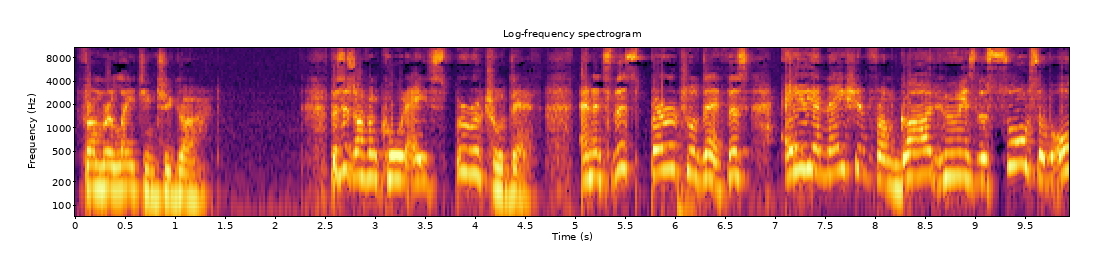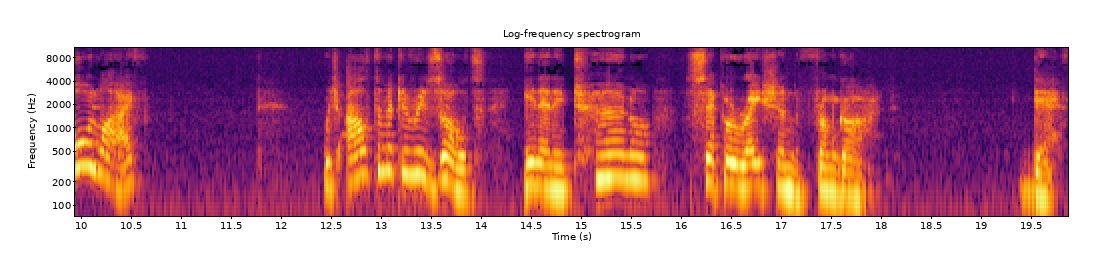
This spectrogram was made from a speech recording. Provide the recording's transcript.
from relating to God. This is often called a spiritual death. And it's this spiritual death, this alienation from God, who is the source of all life, which ultimately results in an eternal separation from God. Death.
